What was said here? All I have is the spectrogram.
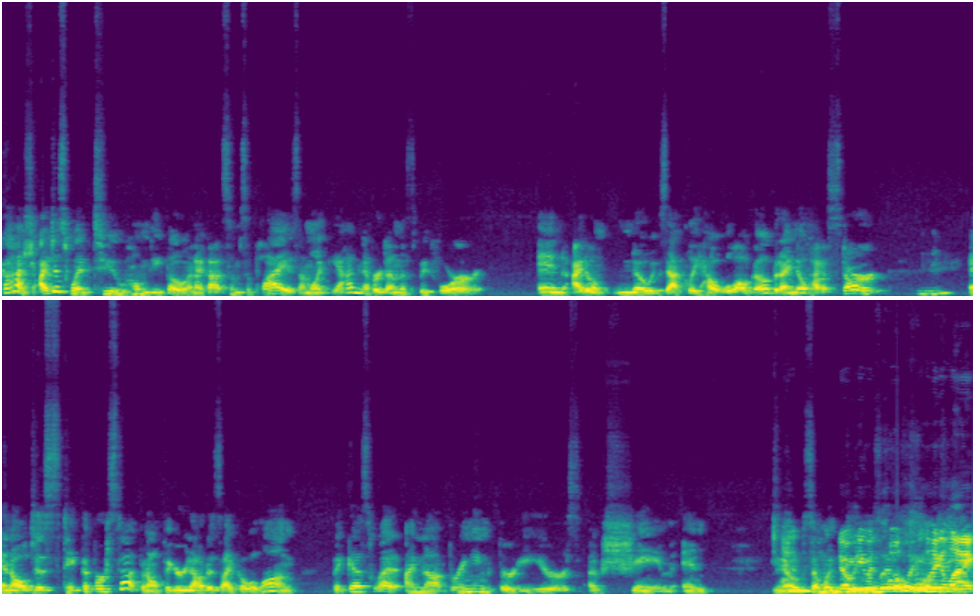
gosh i just went to home depot and i got some supplies i'm like yeah i've never done this before and i don't know exactly how it will all go but i know how to start Mhm. and I'll just take the first step and I'll figure it out as I go along. But guess what? I'm not bringing 30 years of shame and you know someone nobody was belittling culturally me. like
